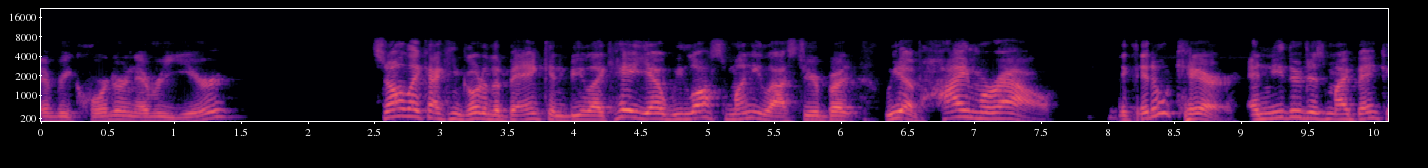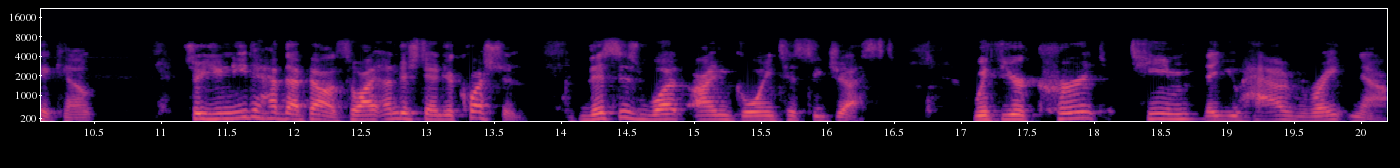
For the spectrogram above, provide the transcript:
every quarter, and every year, it's not like I can go to the bank and be like, hey, yeah, we lost money last year, but we have high morale. Like they don't care, and neither does my bank account. So you need to have that balance. So I understand your question. This is what I'm going to suggest. With your current team that you have right now,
